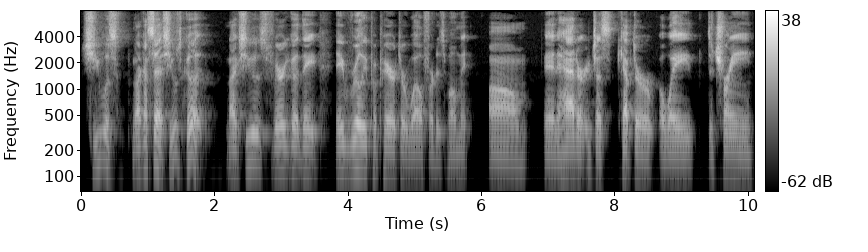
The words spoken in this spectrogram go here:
She was like I said, she was good. Like she was very good. They they really prepared her well for this moment. Um and had her just kept her away to train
